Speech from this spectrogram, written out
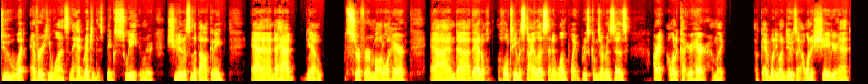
Do whatever he wants. And they had rented this big suite and they're shooting us in the balcony. And I had, you know, surfer model hair. And uh, they had a whole team of stylists. And at one point, Bruce comes over and says, All right, I want to cut your hair. I'm like, Okay, what do you want to do? He's like, I want to shave your head.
